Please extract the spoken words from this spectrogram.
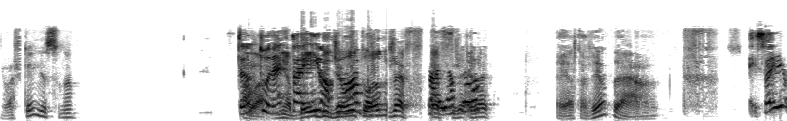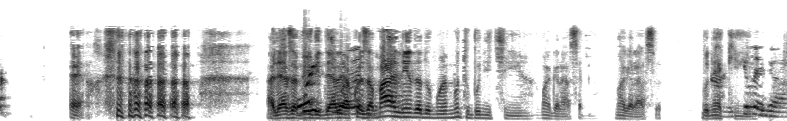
Eu acho que é isso, né? Tanto lá, é que tá baby aí, ó. de 8 anos já é. Tá é, já, é, é, tá vendo? É, é isso aí, ó. É. Aliás, a baby dela é a coisa mais linda do mundo, muito bonitinha. Uma graça, uma graça. Bonequinha. que legal.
